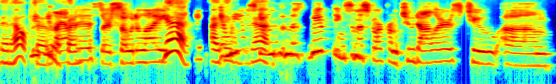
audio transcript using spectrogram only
it helped Maybe uh, lapis or sodalite yeah I and we have stones in the we have things in the store from two dollars to um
